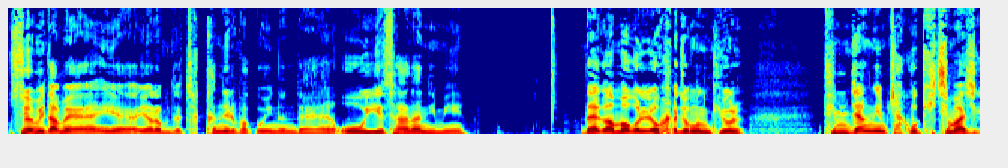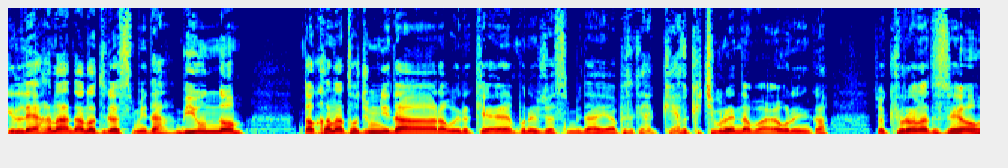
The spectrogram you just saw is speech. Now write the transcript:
수요미담에 예, 여러분들 착한 일을 받고 있는데 오이사 하나님이 내가 먹으려고 가져온 귤 팀장님 자꾸 기침하시길래 하나 나눠드렸습니다. 미운 놈 떡 하나 더 줍니다라고 이렇게 보내주셨습니다. 예, 옆에서 계속 기침을 했나 봐요. 그러니까 저 귤 하나 드세요.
